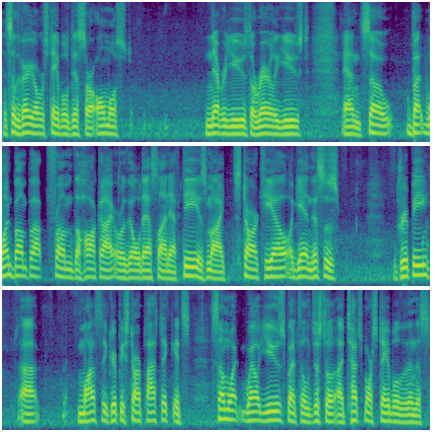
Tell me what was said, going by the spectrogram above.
And so the very overstable discs are almost never used or rarely used. And so, but one bump up from the Hawkeye or the old S-Line FD is my Star TL. Again, this is grippy, uh, modestly grippy Star plastic. It's somewhat well used, but it's just a, a touch more stable than this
